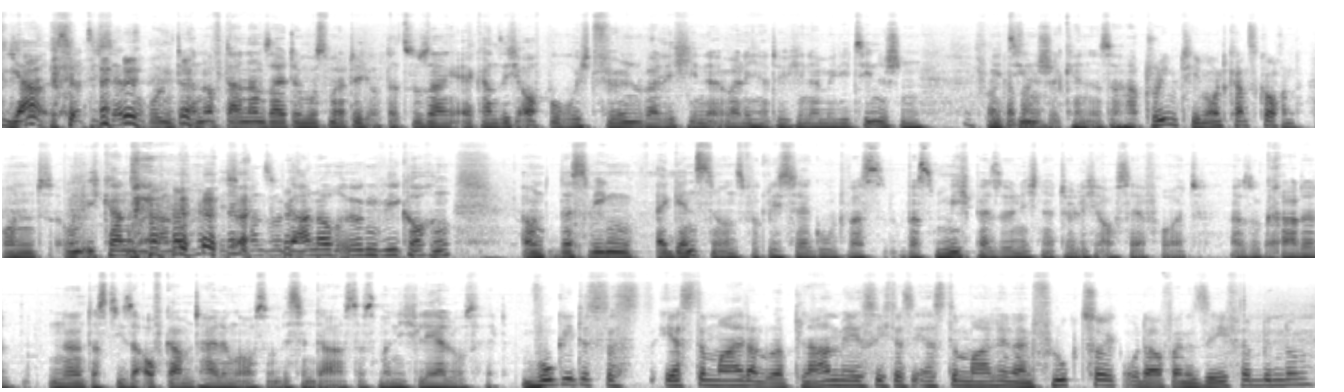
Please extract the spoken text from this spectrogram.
Ja, es hört sich sehr beruhigend an. Auf der anderen Seite muss man natürlich auch dazu sagen, er kann sich auch beruhigt fühlen, weil ich, ihn, weil ich natürlich in der medizinischen medizinische Kenntnisse habe. Dream Team und kannst kochen. Und, und ich, kann sogar noch, ich kann sogar noch irgendwie kochen. Und deswegen ergänzen wir uns wirklich sehr gut, was, was mich persönlich natürlich auch sehr freut. Also gerade, ne, dass diese Aufgabenteilung auch so ein bisschen da ist, dass man nicht leerlos wird. Wo geht es das erste Mal dann oder planmäßig das erste Mal in ein Flugzeug oder auf eine Seeverbindung?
